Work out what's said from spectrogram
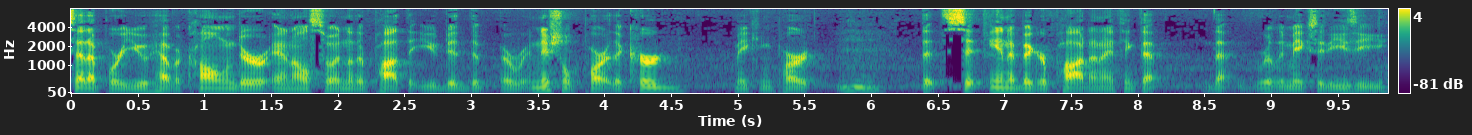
setup where you have a colander and also another pot that you did the initial part, the curd making part, mm-hmm. that sit in a bigger pot, and I think that that really makes it easy.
